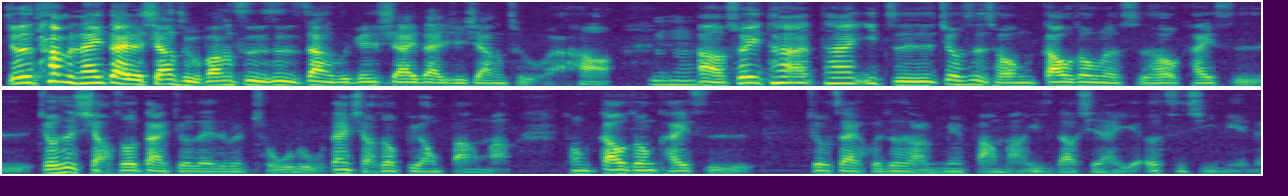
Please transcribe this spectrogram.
就是他们那一代的相处方式是这样子跟下一代去相处啊，哈，嗯哼，啊，所以他他一直就是从高中的时候开始，就是小时候当然就在这边出入，但小时候不用帮忙，从高中开始就在回收厂里面帮忙，一直到现在也二十几年了。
